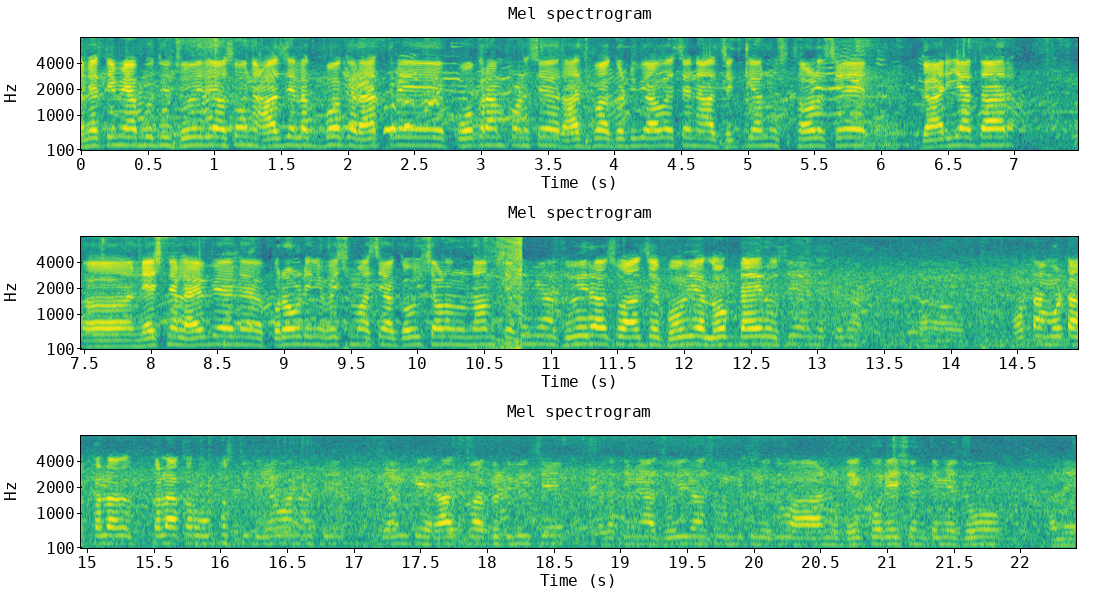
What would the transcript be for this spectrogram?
અને તમે આ બધું જોઈ રહ્યા છો અને આજે લગભગ રાત્રે પ્રોગ્રામ પણ છે, રાજભા ગઢવી આવે છે અને આ જગ્યાનું સ્થળ છે ગારિયાધાર નેશનલ હાઈવે અને પરવડીની વચમાં છે, આ ગૌશાળાનું નામ છે. તમે આ જોઈ રહ્યા છો, આજે ભવ્ય લોક ડાયરો છે અને તેમાં મોટા મોટા કલા, કલાકારો ઉપસ્થિત રહેવાના છે, જેમ કે રાજભા ગઢવી છે. અને તમે આ જોઈ રહ્યા છો મિત્રો, જો આનું ડેકોરેશન તમે જુઓ અને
